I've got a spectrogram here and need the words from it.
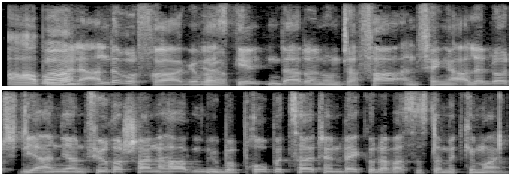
Aber. Meine andere Frage, was ja? gilt denn da dann unter Fahranfänger? Alle Leute, die ein Jahr einen Führerschein haben, über Probezeit hinweg oder was ist damit gemeint?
